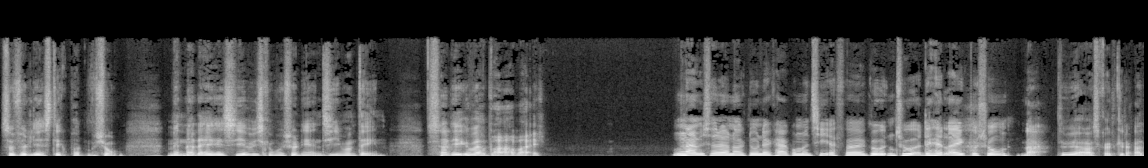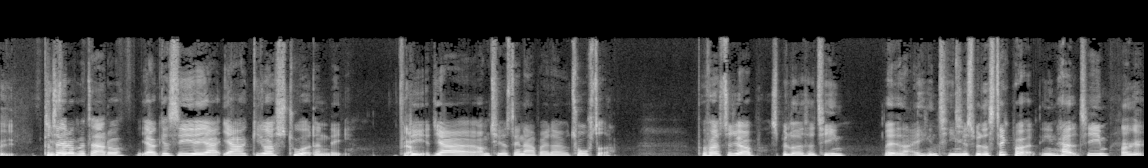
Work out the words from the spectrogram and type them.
Selvfølgelig er stikbold motion. Men når det er, jeg siger, at vi skal motionere en time om dagen, så er det ikke at være på arbejde. Nej, men så er der nok nogen, der kan argumentere for at gå en tur. Det er heller ikke motion. Nej, det vil jeg også godt give dig ret i. Potato, potato. Jeg kan sige, at jeg, jeg gik også tur den dag. Fordi ja. at jeg om tirsdagen arbejder jo to steder. På første job spillede jeg så team. Øh, nej, ikke en time. Jeg spillede stikbold i en halv time. Okay,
